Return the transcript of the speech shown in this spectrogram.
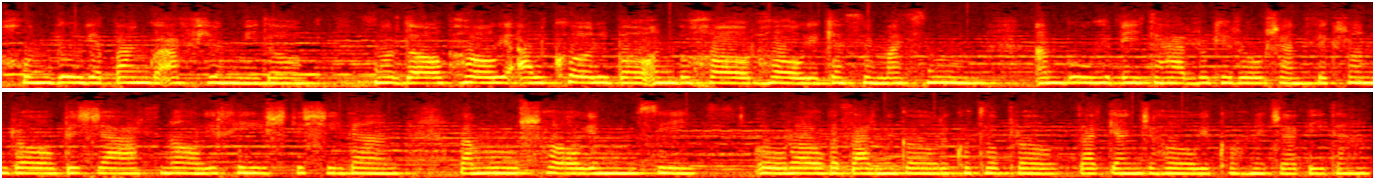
خونبوی بنگ و افیون می‌داد. مردابهای الکل با آن بخارهای گس مسموم انبوه بی تحرک روشن فکران را به نای خیش کشیدن و موشهای موزی اوراق زرنگار کتب را در گنجه های کهنه جویدن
